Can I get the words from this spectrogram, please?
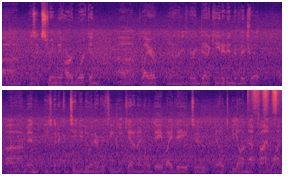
um, he's an extremely hardworking uh, player. Uh, he's a very dedicated individual, um, and he's going to continue doing everything he can. I know day by day to you know to be on that timeline.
